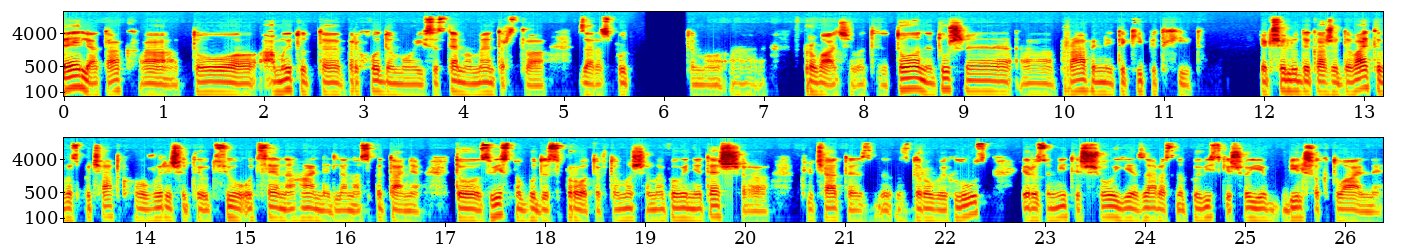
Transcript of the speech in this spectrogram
стеля, так, а, то а ми тут е, приходимо і система менторства зараз будемо е, впроваджувати, то не дуже е, правильний такий підхід. Якщо люди кажуть, давайте ви спочатку вирішите оцю, оце нагальне для нас питання, то звісно буде спротив, тому що ми повинні теж е, включати з- здоровий глузд і розуміти, що є зараз на повістці, що є більш актуальне,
